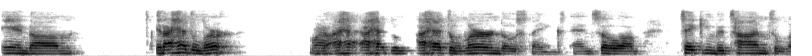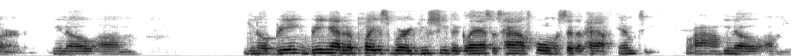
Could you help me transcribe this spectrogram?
and um, and I had to learn. You know, Wow. I, ha- I had to I had to learn those things, and so um, taking the time to learn. You know, um, you know, being being at a place where you see the glass is half full instead of half empty wow. you know um,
